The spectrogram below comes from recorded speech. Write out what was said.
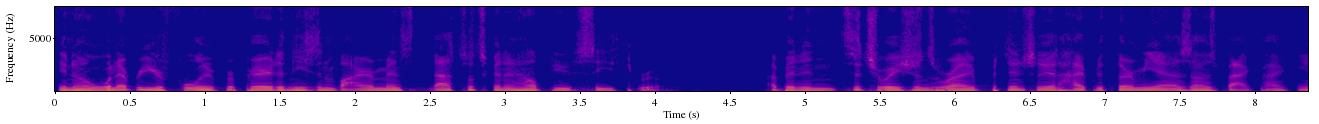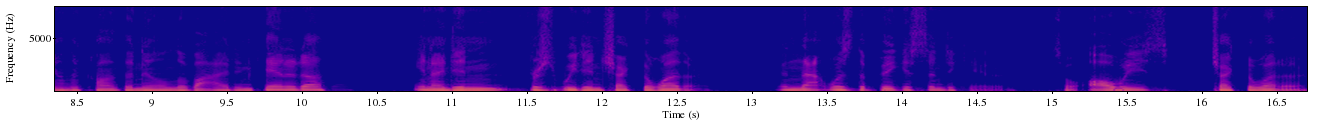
You know, whenever you're fully prepared in these environments, that's what's going to help you see through. I've been in situations where I potentially had hypothermia as I was backpacking on the Continental Divide in Canada, and I didn't, first, we didn't check the weather. And that was the biggest indicator. So always check the weather.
